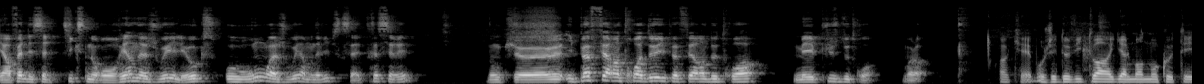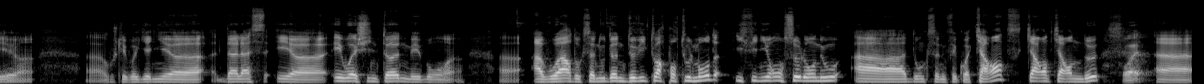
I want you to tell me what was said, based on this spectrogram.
Et en fait, les Celtics n'auront rien à jouer. Et les Hawks auront à jouer, à mon avis, parce que ça va être très serré. Donc, euh, ils peuvent faire un 3-2, ils peuvent faire un 2-3, mais plus de 3. Voilà. Ok, bon, j'ai deux victoires également de mon côté, où je les vois gagner Dallas et, et, Washington, mais bon, à voir. Donc ça nous donne deux victoires pour tout le monde. Ils finiront selon nous à donc ça nous fait quoi? 40, 40-42. Ouais. Euh,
